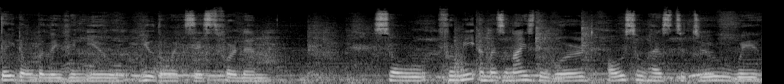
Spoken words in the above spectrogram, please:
they don't believe in you, you don't exist for them. So for me, Amazonize the word also has to do with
